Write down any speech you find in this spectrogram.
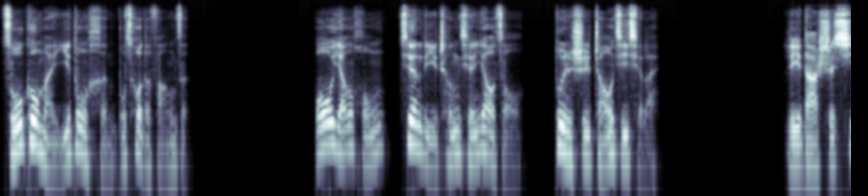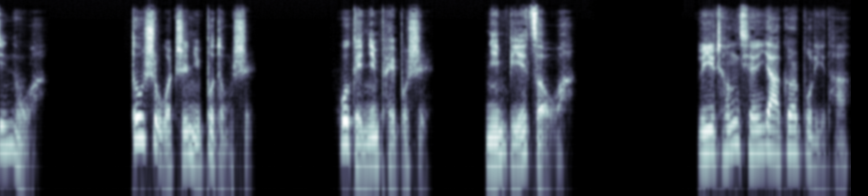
足够买一栋很不错的房子。欧阳红见李承前要走。顿时着急起来。李大师息怒啊！都是我侄女不懂事，我给您赔不是？您别走啊！李承前压根不理他，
